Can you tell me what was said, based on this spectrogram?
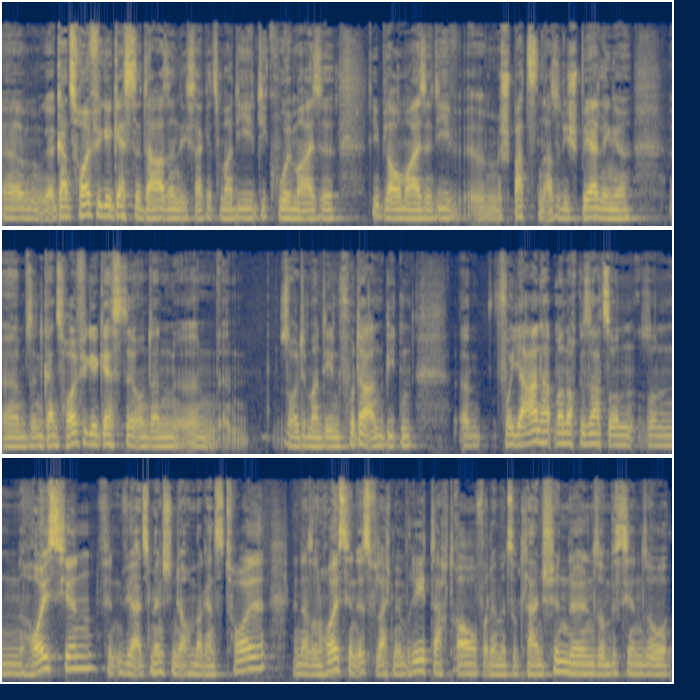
ähm, ganz häufige Gäste da sind. Ich sage jetzt mal die, die Kohlmeise, die Blaumeise, die ähm, Spatzen, also die Sperlinge, ähm, sind ganz häufige Gäste und dann ähm, sollte man denen Futter anbieten. Ähm, vor Jahren hat man noch gesagt, so ein, so ein Häuschen finden wir als Menschen ja auch immer ganz toll. Wenn da so ein Häuschen ist, vielleicht mit einem Reddach drauf oder mit so kleinen Schindeln, so ein bisschen so.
